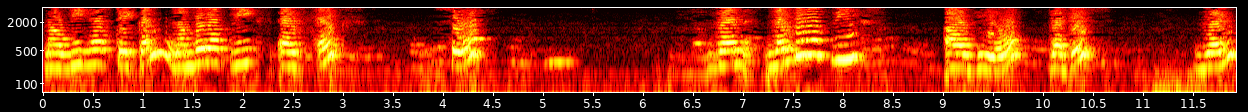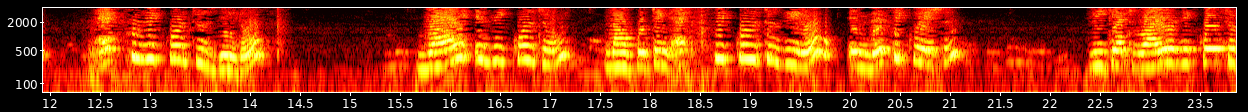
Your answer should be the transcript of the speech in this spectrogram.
Now we have taken number of weeks as x. So when number of weeks are 0 that is when x is equal to 0 y is equal to now putting x is equal to 0 in this equation we get y is equal to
